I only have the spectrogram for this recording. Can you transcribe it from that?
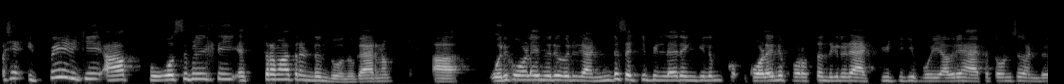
പക്ഷെ ഇപ്പൊ എനിക്ക് ആ പോസിബിലിറ്റി എത്രമാത്രം ഉണ്ടെന്ന് തോന്നുന്നു. കാരണം ഒരു കോളേജിൽ നിന്ന് ഒരു ഒരു രണ്ട് സെറ്റ് പിള്ളേരെങ്കിലും കോളേജിന് പുറത്ത് എന്തെങ്കിലും ഒരു ആക്ടിവിറ്റിക്ക് പോയി അവർ ഹാക്കത്തോൺസ് കണ്ട്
